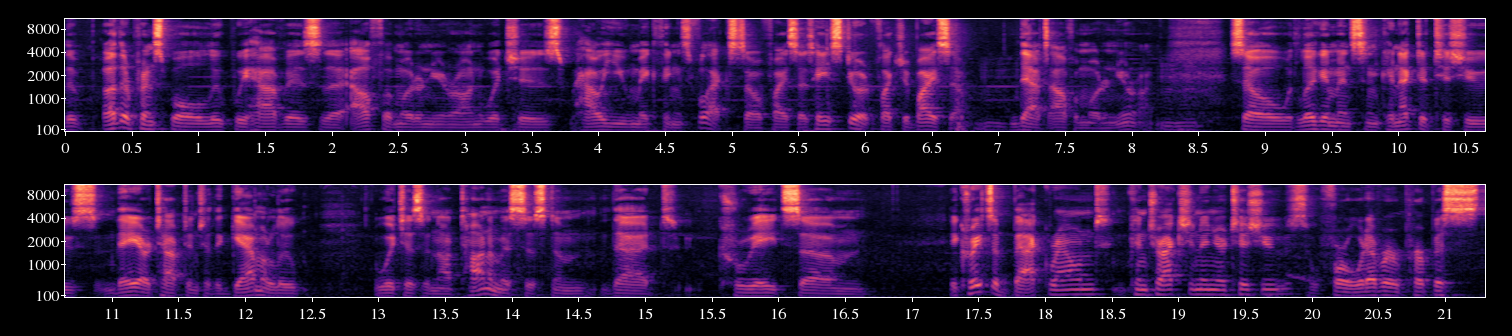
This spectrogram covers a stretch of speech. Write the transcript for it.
the other principal loop we have is the alpha motor neuron, which is how you make things flex. So if I says, "Hey Stewart, flex your bicep," mm-hmm. that's alpha motor neuron. Mm-hmm. So with ligaments and connective tissues, they are tapped into the gamma loop, which is an autonomous system that creates um, it creates a background contraction in your tissues for whatever purpose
